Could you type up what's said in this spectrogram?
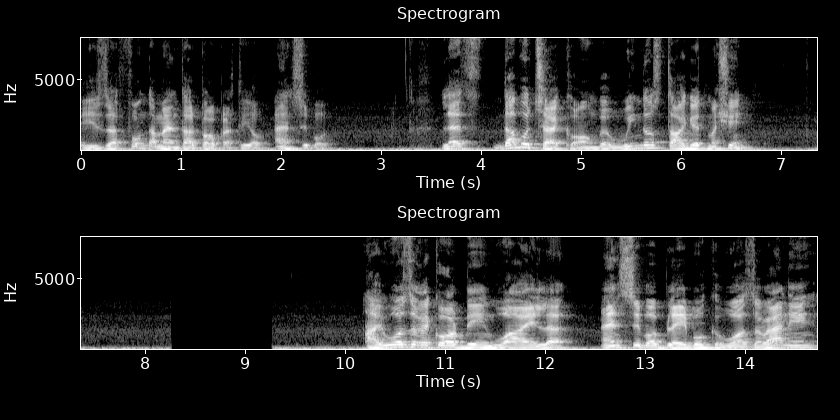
is a fundamental property of Ansible. Let's double check on the Windows target machine. I was recording while Ansible playbook was running,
